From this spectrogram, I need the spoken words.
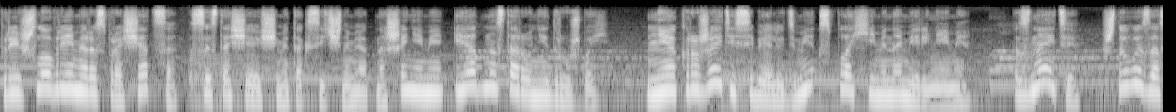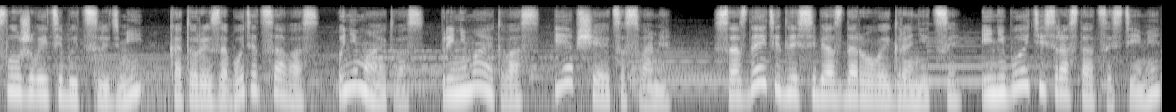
Пришло время распрощаться с истощающими токсичными отношениями и односторонней дружбой. Не окружайте себя людьми с плохими намерениями. Знайте, что вы заслуживаете быть с людьми, которые заботятся о вас, понимают вас, принимают вас и общаются с вами. Создайте для себя здоровые границы и не бойтесь расстаться с теми,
